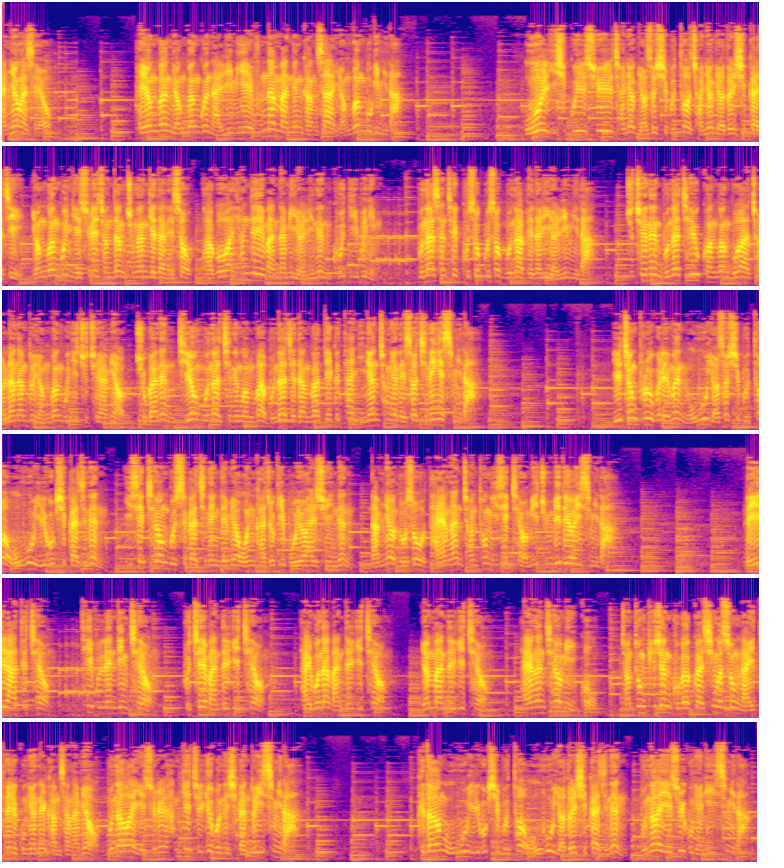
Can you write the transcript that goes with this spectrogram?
안녕하세요. 배영광 영광군 알림이의 훈남 만능 강사 영광복입니다. 5월 29일 수요일 저녁 6시부터 저녁 8시까지 영광군 예술의 전당 중앙계단에서 과거와 현대의 만남이 열리는 굿 이브닝 문화산책 구석구석 문화 배달이 열립니다. 주최는 문화체육관광부와 전라남도 영광군이 주최하며 주관은 지역문화진흥원과 문화재단과 깨끗한 인연 청년에서 진행했습니다. 일정 프로그램은 오후 6시부터 오후 7시까지는 이색 체험 부스가 진행되며 온 가족이 모여 할 수 있는 남녀노소 다양한 전통 이색 체험이 준비되어 있습니다. 네일 아트 체험, 티 블렌딩 체험, 부채 만들기 체험, 달고나 만들기 체험, 연 만들기 체험, 다양한 체험이 있고 전통 퓨전 국악과 싱어송라이터의 공연을 감상하며 문화와 예술을 함께 즐겨보는 시간도 있습니다. 그 다음 오후 7시부터 오후 8시까지는 문화예술 공연이 있습니다.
